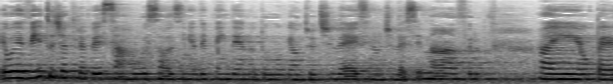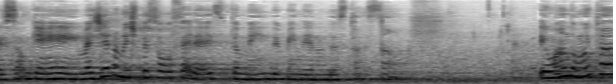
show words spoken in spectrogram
Eu evito de atravessar a rua sozinha, dependendo do lugar onde eu estiver, se não tiver semáforo. Aí eu peço alguém, mas geralmente o pessoal oferece também, dependendo da situação. Eu ando muito a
